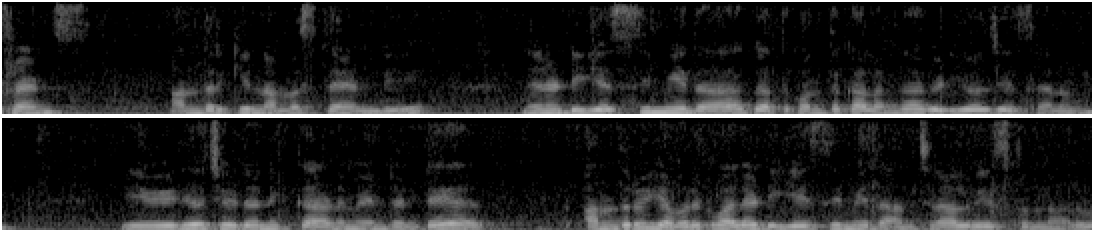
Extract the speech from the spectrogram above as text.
ఫ్రెండ్స్ అందరికీ నమస్తే అండి. నేను డిఎస్సి మీద గత కొంతకాలంగా వీడియోలు చేశాను. ఈ వీడియో చేయడానికి కారణం ఏంటంటే అందరూ ఎవరికి వాళ్ళే డిఎస్సి మీద అంచనాలు వేస్తున్నారు.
